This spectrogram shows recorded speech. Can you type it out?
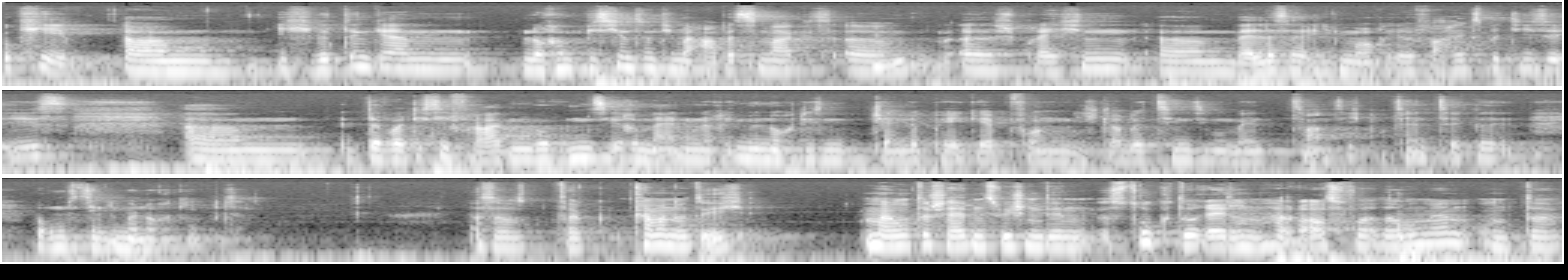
Okay, ähm, ich würde dann gern noch ein bisschen zum Thema Arbeitsmarkt ähm, mhm. äh, sprechen, ähm, weil das ja eben auch Ihre Fachexpertise ist. Ähm, da wollte ich Sie fragen, warum es Ihrer Meinung nach immer noch diesen Gender Pay Gap von, ich glaube, jetzt sind Sie im Moment 20 Prozent circa, warum es den immer noch gibt. Also da kann man natürlich mal unterscheiden zwischen den strukturellen Herausforderungen und der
